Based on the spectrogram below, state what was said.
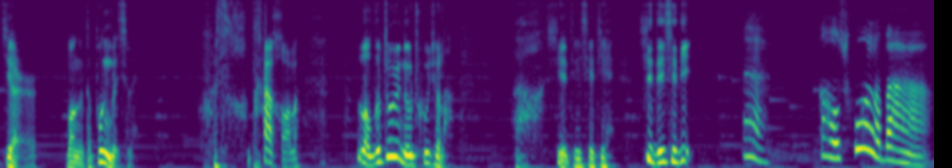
继而猛地蹦了起来。我操！太好了，老子终于能出去了！啊，谢天谢地，谢天谢地！哎，搞错了吧？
